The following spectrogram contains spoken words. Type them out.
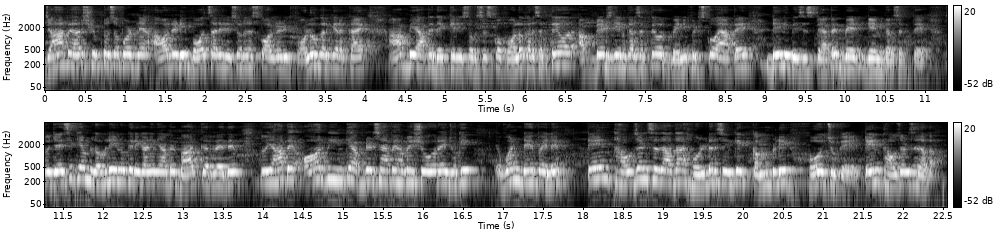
जहाँ पे हर्ष क्रिप्टो सपोर्ट ने ऑलरेडी बहुत सारे रिसोर्सेज को ऑलरेडी फॉलो करके रखा है। आप भी यहाँ पे देख के रिसोर्सेज को फॉलो कर सकते हैं और अपडेट्स गेन कर सकते हैं और बेनिफिट्स को यहाँ पे डेली बेसिस पे यहाँ पे गेन कर सकते हैं। तो जैसे कि हम लवली इनो के रिगार्डिंग यहाँ पे बात कर रहे थे तो यहाँ पे और भी इनके अपडेट्स यहाँ पे हमें शो हो रहे हैं जो कि वन डे पहले टेन थाउज़ेंड से ज़्यादा होल्डर्स इनके कंप्लीट हो चुके हैं। टेन थाउज़ेंड से ज़्यादा।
